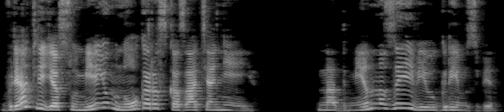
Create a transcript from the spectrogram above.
Вряд ли я сумею много рассказать о ней, надменно заявил Гримсби.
